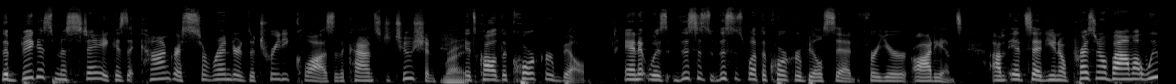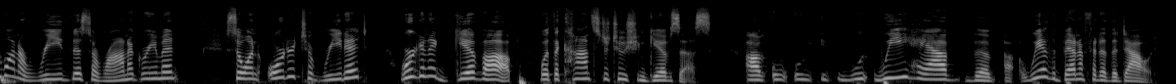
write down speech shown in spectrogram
The biggest mistake is that Congress surrendered the treaty clause of the Constitution. Right. It's called the Corker Bill. And it was this is this is what the Corker Bill said for your audience. Um, it said, you know, President Obama, we want to read this Iran agreement. So in order to read it, We're going to give up what the Constitution gives us. Um, we have the uh, we have the benefit of the doubt.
